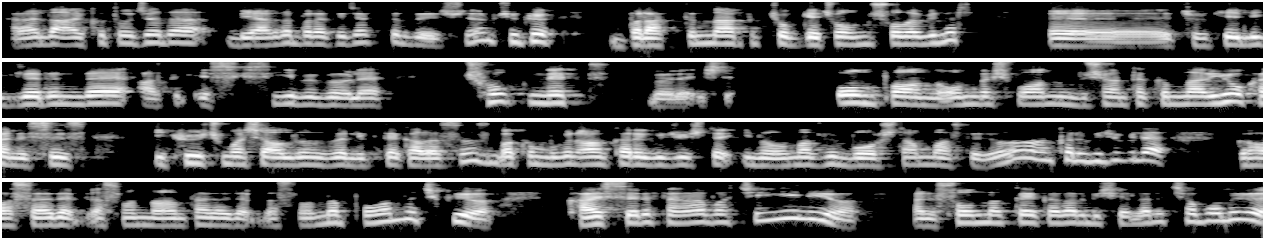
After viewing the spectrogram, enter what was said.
Herhalde Aykut Hoca da bir yerde bırakacaktır diye düşünüyorum. Çünkü bıraktığında artık çok geç olmuş olabilir. E, Türkiye liglerinde artık eskisi gibi böyle çok net böyle işte 10 puanla 15 puanla düşen takımlar yok. Hani siz 2-3 maç aldığınızda ligde kalırsınız. Bakın bugün Ankara gücü işte inanılmaz bir borçtan bahsediyorlar. Ankara gücü bile Galatasaray deplasmanında, Antalya deplasmanında puanla çıkıyor. Kayseri Fenerbahçe'yi yeniyor. Hani son dakikaya kadar bir şeyleri çabalıyor.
